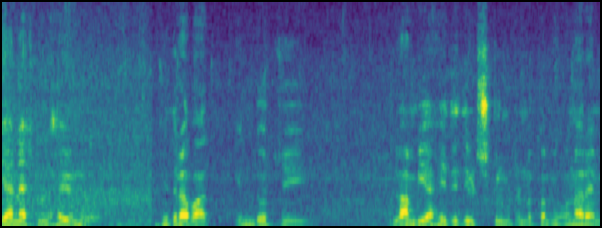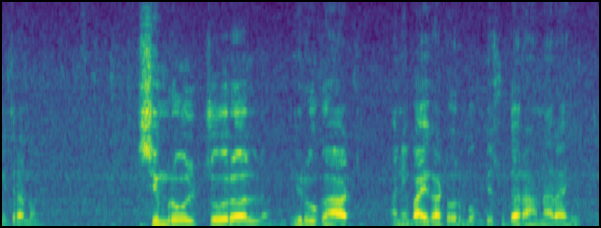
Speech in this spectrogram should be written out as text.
या नॅशनल हायवेमुळं हैदराबाद इंदोरची लांबी आहे ते दीडशे किलोमीटरनं कमी होणार आहे मित्रांनो. शिमरोल चोरल भेरू घाट आणि बायघाटवर बोगदेसुद्धा राहणार आहे.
